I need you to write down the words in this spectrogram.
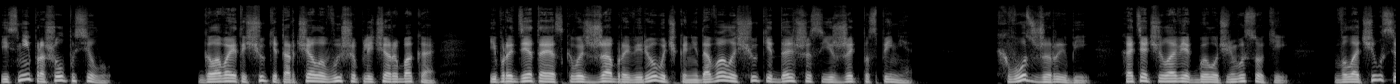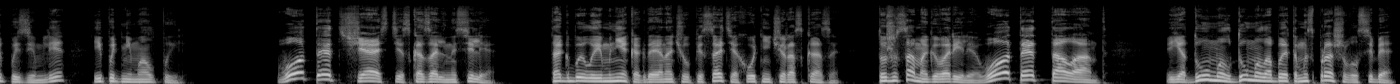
и с ней прошел по селу. Голова этой щуки торчала выше плеча рыбака — и продетая сквозь жабры веревочка не давала щуке дальше съезжать по спине. Хвост же рыбий, хотя человек был очень высокий, волочился по земле и поднимал пыль. «Вот это счастье!» — сказали на селе. Так было и мне, когда я начал писать охотничьи рассказы. То же самое говорили «Вот это талант!» И я думал, думал об этом и спрашивал себя,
